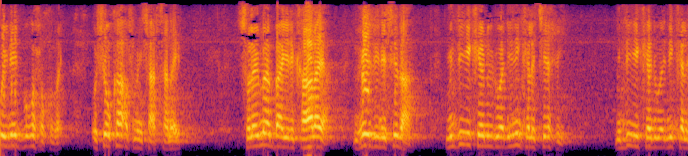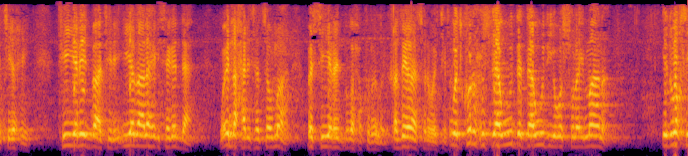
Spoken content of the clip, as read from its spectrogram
weyneyd buu u xukumay oo show ka afminsaarsanayd sulaymaan baa yidhi kaalaya muxuu idini sidaa mindi ii keenu yidhi waan idin kala jeexi. Mindi ii keenu waan idin kala jeexi tii yarayd baa tihi iyadaa leh isaga daa. Way naxariisad soo maaha. Bas tii yarayd buu u xukumay qadiyadaasna way jirta wadkur xus daawuuda daawuud iyo wasulaymaana id waqti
